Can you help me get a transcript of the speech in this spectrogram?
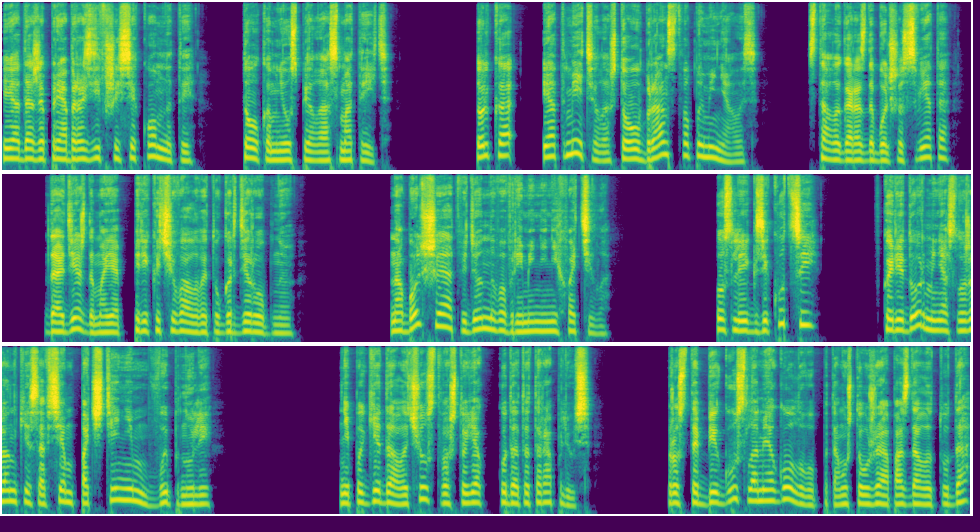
Я даже преобразившейся комнаты толком не успела осмотреть. Только и отметила, что убранство поменялось. Стало гораздо больше света, да одежда моя перекочевала в эту гардеробную. На большее отведенного времени не хватило. После экзекуций в коридор меня служанки со всем почтением выпнули. Не погидало чувство, что я куда-то тороплюсь. Просто бегу, сломя голову, потому что уже опоздала туда,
